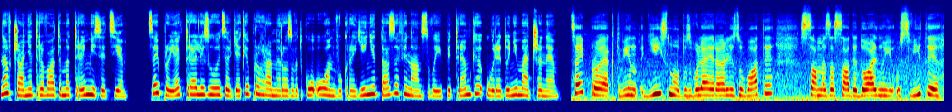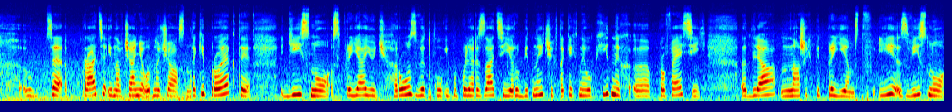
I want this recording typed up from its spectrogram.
Навчання триватиме три місяці. Цей проєкт реалізують завдяки програмі розвитку ООН в Україні та за фінансової підтримки уряду Німеччини. Цей проект він дійсно дозволяє реалізувати саме засади дуальної освіти. Це праця і навчання одночасно. Такі проекти дійсно сприяють розвитку і популяризації робітничих таких необхідних е, професій для наших підприємств. І, звісно,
